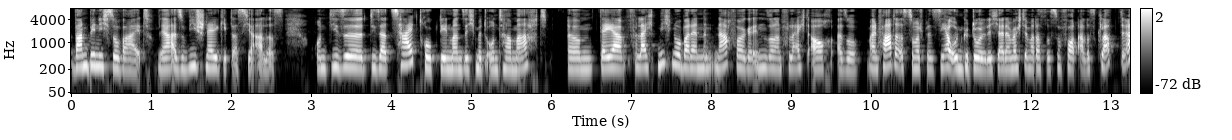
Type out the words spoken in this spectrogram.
wann bin ich soweit? Ja, also wie schnell geht das hier alles? Und diese, dieser Zeitdruck, den man sich mitunter macht, ähm, der ja vielleicht nicht nur bei den NachfolgerInnen, sondern vielleicht auch, also mein Vater ist zum Beispiel sehr ungeduldig, ja, der möchte immer, dass das sofort alles klappt, ja.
